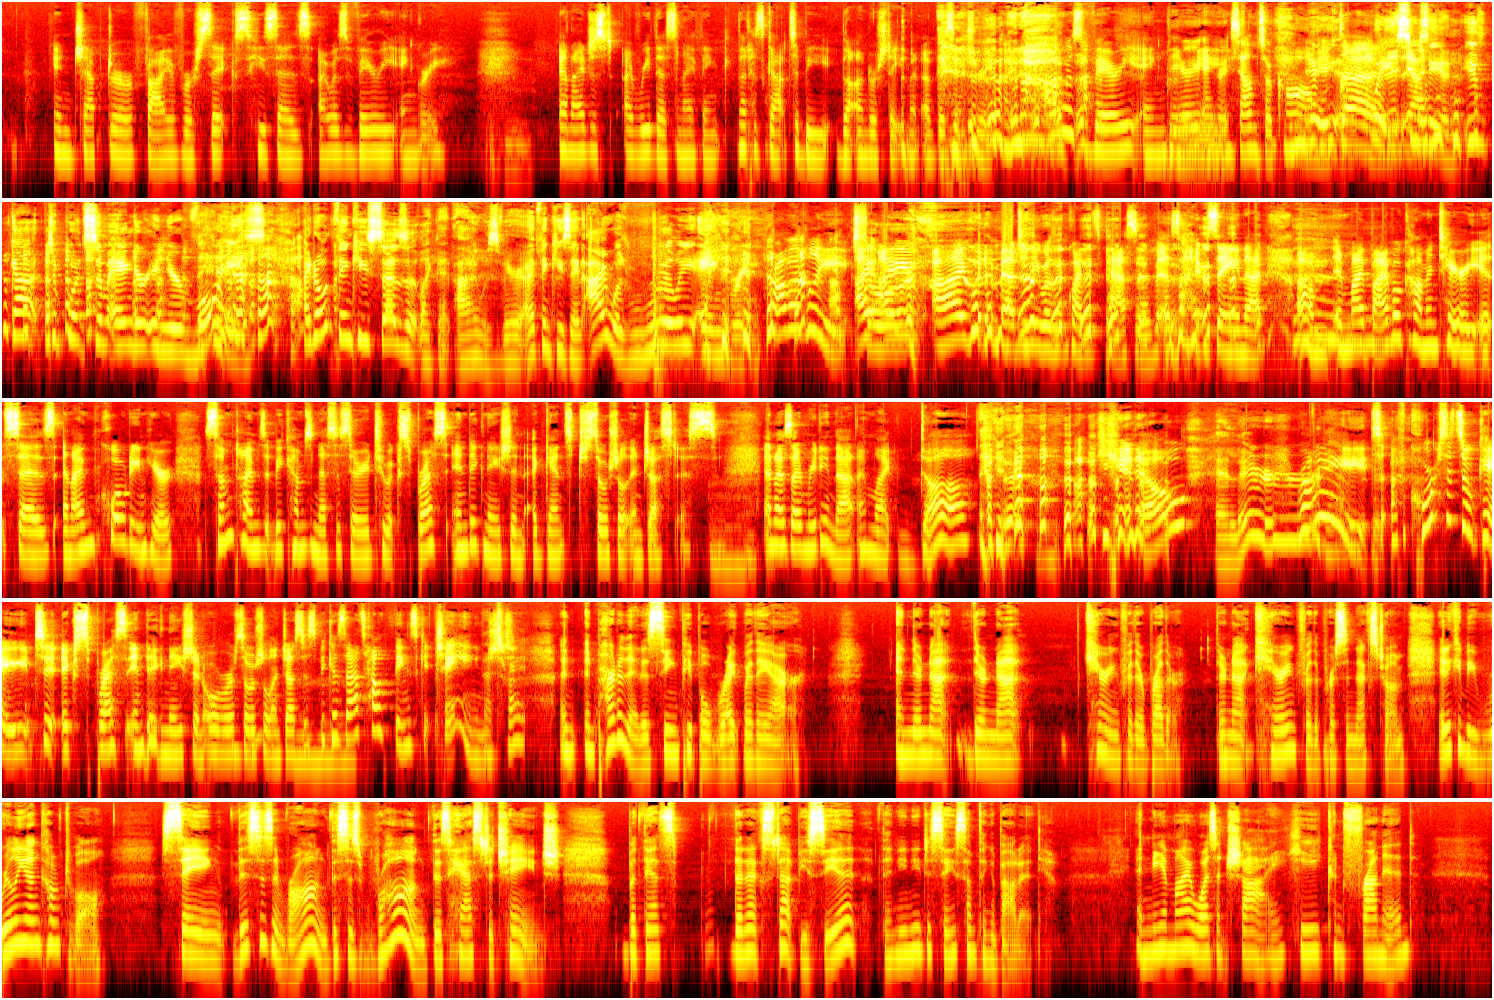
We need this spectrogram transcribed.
in chapter 5, verse 6, he says, I was very angry. Mm-hmm. And I just I read this and I think that has got to be the understatement of the century. I, I, was very angry. Very angry. It sounds so calm. it does. Wait, Susan, you've got to put some anger in your voice. I don't think he says it like that. I was very. I think he's saying I was really angry. Probably. so, I, I, I would imagine he wasn't quite as passive as I'm saying that. Um, in my Bible commentary, it says, and I'm quoting here: sometimes it becomes necessary to express indignation against against social injustice. And as I'm reading that, I'm like, duh. you know? Hello. Right. Of course, it's okay to express indignation over mm-hmm. social injustice because mm-hmm. that's how things get changed. That's right. And and part of that is seeing people right where they are. And they're not they're not caring for their brother. They're not caring for the person next to them. And it can be really uncomfortable saying this isn't wrong. This is wrong. This has to change. But that's the next step. You see it, then you need to say something about it. And Nehemiah wasn't shy. He confronted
